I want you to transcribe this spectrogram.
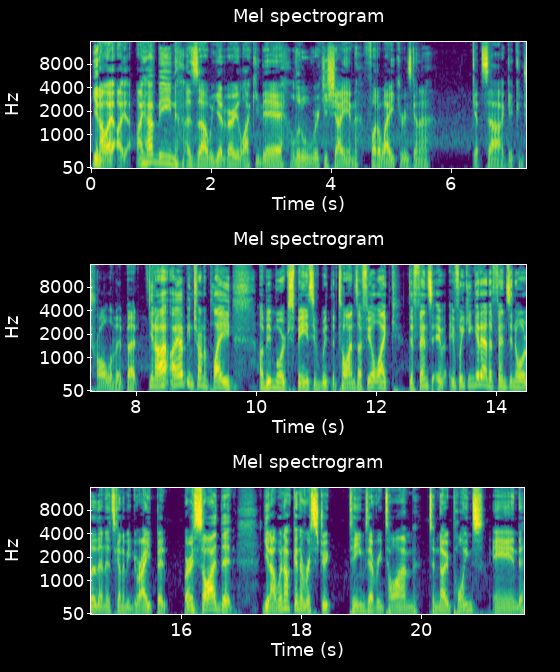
you know, I, I, I have been, as uh, we get very lucky there, a little ricochet and Fotuaika is going to get uh, get control of it. But, you know, I, I, have been trying to play a bit more expansive with the Titans. I feel like defense, if, if we can get our defense in order, then it's going to be great. But we're a side that, you know, we're not going to restrict teams every time to no points. And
